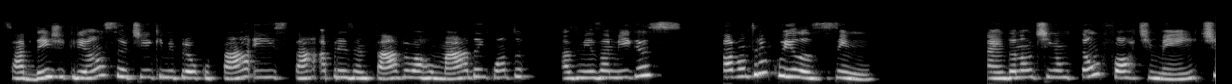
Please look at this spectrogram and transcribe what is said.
sabe? Desde criança eu tinha que me preocupar em estar apresentável, arrumada, enquanto as minhas amigas estavam tranquilas, assim, ainda não tinham tão fortemente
